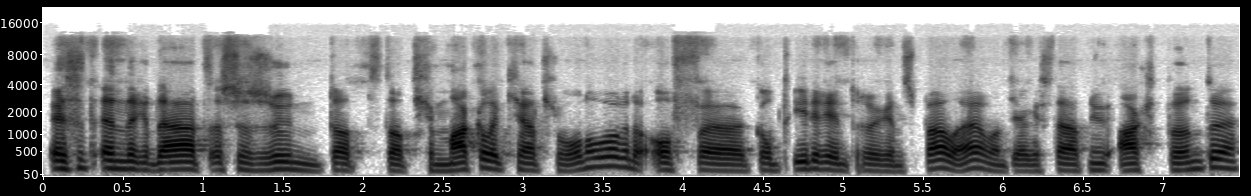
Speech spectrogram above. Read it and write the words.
is het inderdaad een seizoen dat, dat gemakkelijk gaat gewonnen worden? Of uh, komt iedereen terug in spel? Hè? Want je staat nu acht punten.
